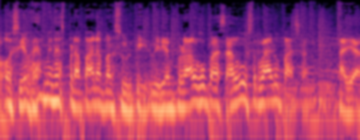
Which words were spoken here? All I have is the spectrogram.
o si realment es prepara per sortir. Diríem, però alguna passa, alguna raro passa allà.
